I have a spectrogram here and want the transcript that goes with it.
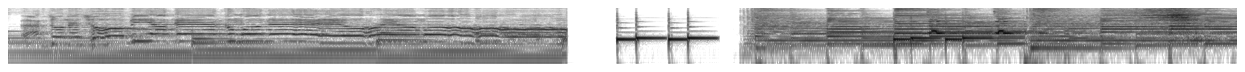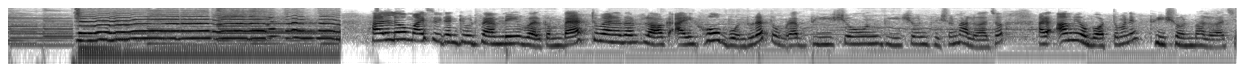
একজনের ছবি আঁকে, এক hello my sweet and cute family welcome back to another vlog I hope বন্ধুরা তোমরা ভীষণ ভীষণ ভীষণ ভালো আছো। আর আমিও বর্তমানে ভীষণ ভালো আছি।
